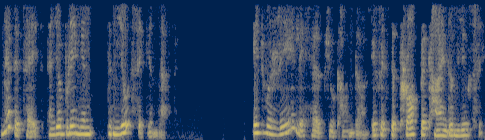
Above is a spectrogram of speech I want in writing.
meditate and you bring in the music in that, it will really help you calm down if it's the proper kind of music.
